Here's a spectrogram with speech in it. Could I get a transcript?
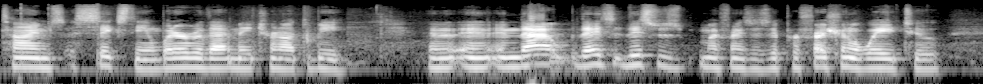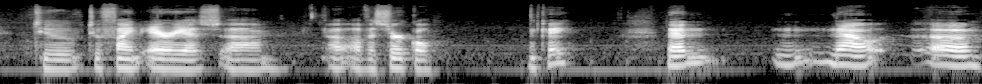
times 16, whatever that may turn out to be. And and, and that this this was my friends is a professional way to to to find areas um, of a circle. Okay? Then now um,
